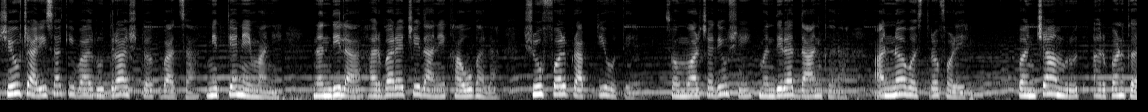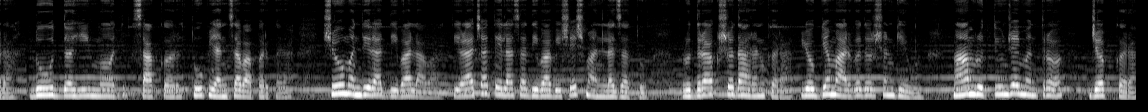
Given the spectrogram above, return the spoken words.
शिव चालिसा किंवा रुद्राष्टक वाचा. नित्य नेमाने. नंदीला हरभऱ्याचे दाणे खाऊ घाला. शुभफळ प्राप्ती होते. सोमवारच्या दिवशी मंदिरात दान करा. अन्न वस्त्र फळे. पंचामृत अर्पण करा. दूध दही मध साखर तूप यांचा वापर करा. शिव मंदिरात दिवा लावा तिळाच्या तेलाचा दिवा विशेष मानला जातो. रुद्राक्ष धारण करा योग्य मार्गदर्शन घेऊन महामृत्युंजय मंत्र जप करा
